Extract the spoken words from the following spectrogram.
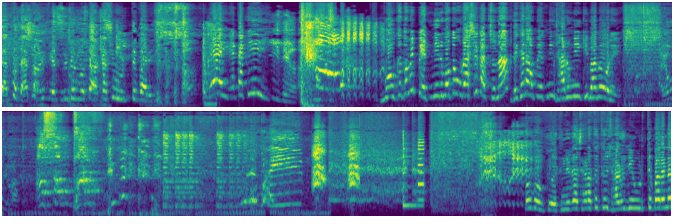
দেখো দেখো আমি মতো আকাশে উঠতে পারি। এই এটা কি? তুমি পেতনির মতো উড়া শেখাচ্ছ না? দেখে নাও পেতনি ঝাড়ু নিয়ে কীভাবে ওড়ে। ও বউ পেতনিটা ছাড়া তো কেউ ঝাড়ু নিয়ে উঠতে পারে না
